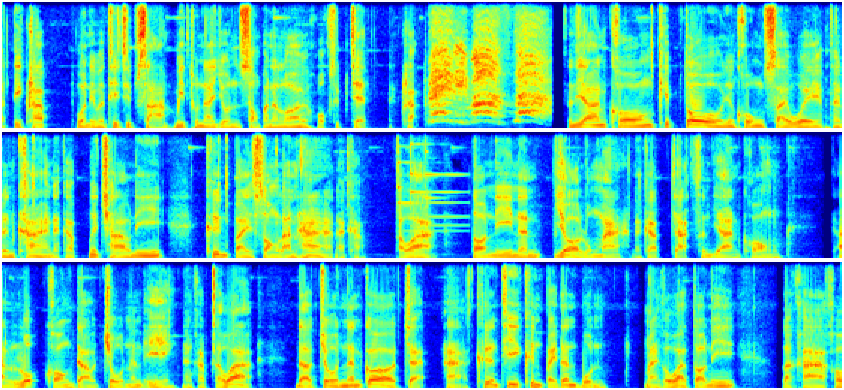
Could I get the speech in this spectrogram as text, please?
ัสดีครับ วันนี้วันที่ 13 มิถุนายน 2567 นะครับ สัญญาณของคริปโตยังคงไซด์เวย์ทางด้านข้างนะครับ เมื่อเช้านี้ขึ้นไป2ล้าน5นะครับ แต่ว่าตอนนี้นั้นย่อลงมานะครับ จากสัญญาณของการลบของดาวโจนส์นั่นเองนะครับ แต่ว่าดาวโจนส์นั้นก็จะอ่าเคลื่อนที่ขึ้นไปด้านบน หมายความว่าตอนนี้ราคาเขา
